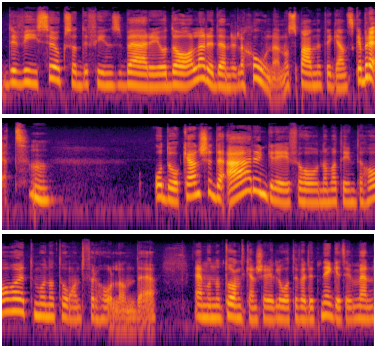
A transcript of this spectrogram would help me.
det visar ju också att det finns berg och dalar i den relationen och spannet är ganska brett. mm, Och då kanske det är en grej för honom att inte ha ett monotont förhållande. Eh, monotont kanske låter väldigt negativt, men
